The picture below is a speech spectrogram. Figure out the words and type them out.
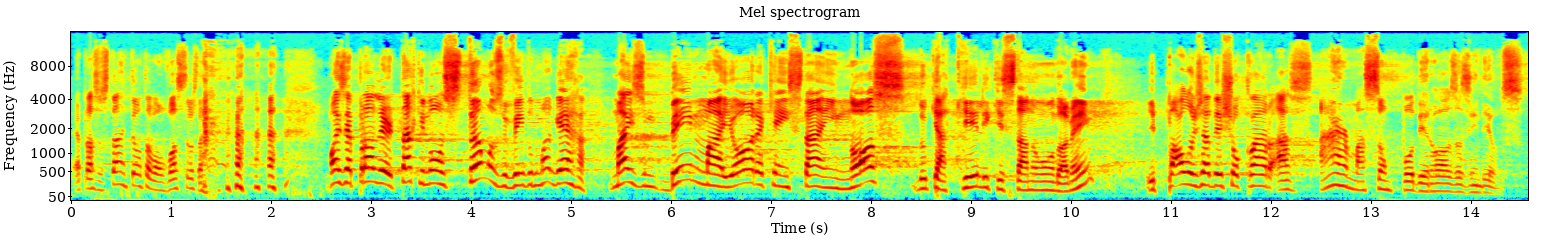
É para assustar? Então tá bom, vou assustar. mas é para alertar que nós estamos vivendo numa guerra, mas bem maior é quem está em nós do que aquele que está no mundo, amém? E Paulo já deixou claro: as armas são poderosas em Deus.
